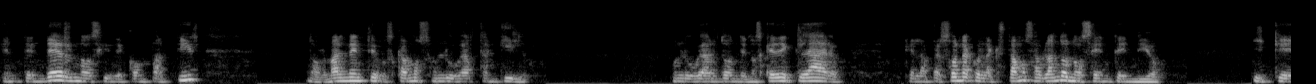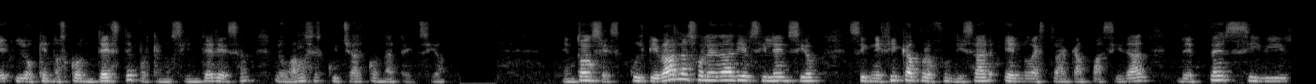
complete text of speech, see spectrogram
entendernos y de compartir Normalmente buscamos un lugar tranquilo, un lugar donde nos quede claro que la persona con la que estamos hablando nos entendió y que lo que nos conteste, porque nos interesa, lo vamos a escuchar con atención. Entonces, cultivar la soledad y el silencio significa profundizar en nuestra capacidad de percibir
